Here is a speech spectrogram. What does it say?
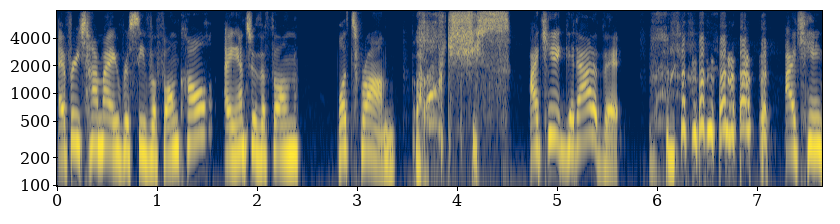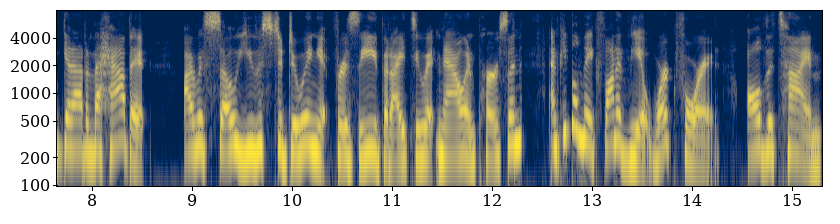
every time I receive a phone call, I answer the phone, what's wrong? Oh, jeez. I can't get out of it. I can't get out of the habit. I was so used to doing it for Z that I do it now in person, and people make fun of me at work for it all the time.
